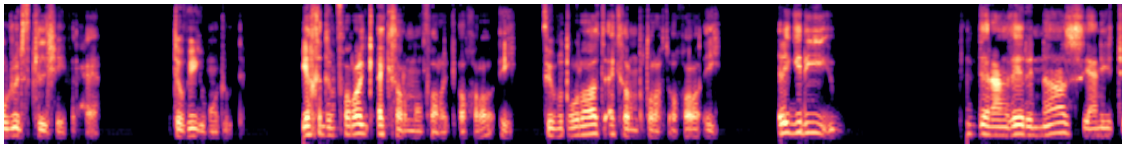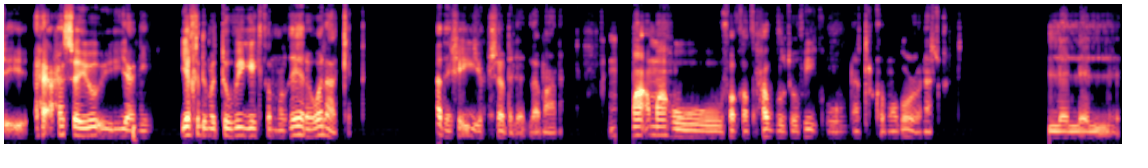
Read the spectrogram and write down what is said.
موجود في كل شيء في الحياة. التوفيق موجود. يخدم فرق أكثر من فرق أخرى إيه في بطولات أكثر من بطولات أخرى إيه أليجري جدا عن غير الناس يعني أحسه يعني يخدم التوفيق أكثر من غيره ولكن هذا شيء يحسب للأمانة. ما ما هو فقط حظ وتوفيق ونترك الموضوع ونسكت. ال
